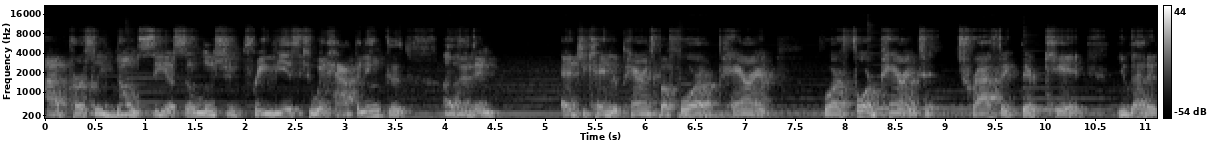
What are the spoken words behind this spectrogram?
I personally don't see a solution previous to it happening because other than educating the parents, but for a parent for for a parent to traffic their kid, you got to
